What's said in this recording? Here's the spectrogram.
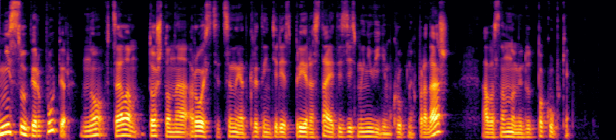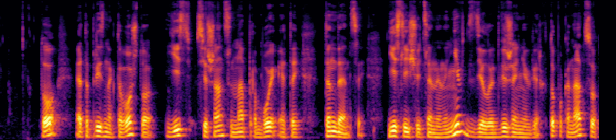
Не супер-пупер, но в целом то, что на росте цены открытый интерес прирастает, и здесь мы не видим крупных продаж, а в основном идут покупки, то это признак того, что есть все шансы на пробой этой тенденции. Если еще цены на нефть сделают движение вверх, то по канадцу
